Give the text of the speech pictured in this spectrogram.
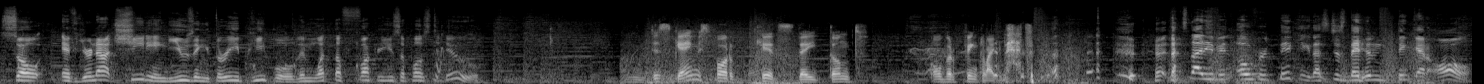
So if you're not cheating using three people, then what the fuck are you supposed to do? This game is for kids. They don't overthink like that. That's not even overthinking. That's just they didn't think at all.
